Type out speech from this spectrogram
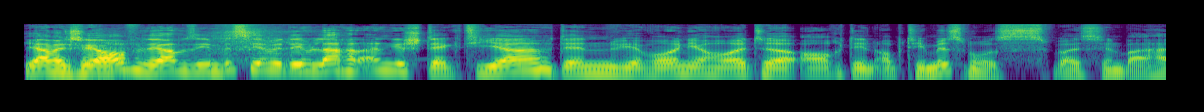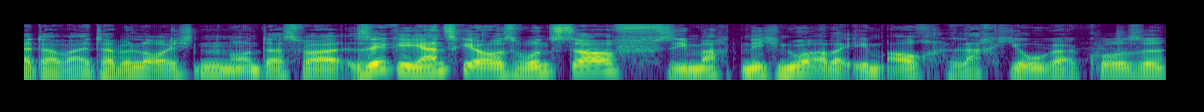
Ja, Mensch, wir hoffen, wir haben Sie ein bisschen mit dem Lachen angesteckt hier, denn wir wollen ja heute auch den Optimismus ein bisschen bei Heiter weiter beleuchten. Und das war Silke Jansky aus Wunsdorf. Sie macht nicht nur, aber eben auch Lach-Yoga-Kurse.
